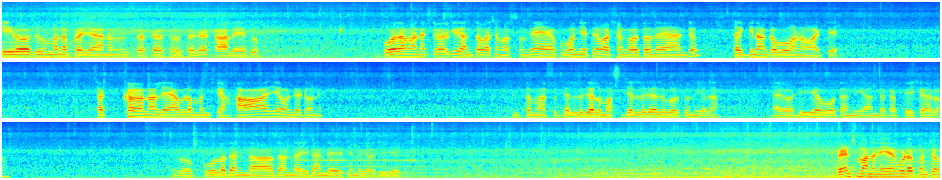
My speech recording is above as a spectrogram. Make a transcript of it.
ఈరోజు మన ప్రయాణం సకసవతగా కాలేదు పోదామని వచ్చే వరకు అంత వర్షం వస్తుంది ఆయన ఫోన్ చేస్తే వర్షం కొడుతుంది అంటే తగ్గినాక పోవన్నమాటే చక్కగా నా ల్యాబ్లో మంచి హాయిగా ఉండేటోని. ఇంత మస్తు జల్ల జల్లు మస్తు జల్ల జల్లు కొడుతుంది కదా. అయ్యో డీజే పోతుంది అంత కప్పేశారు. ఇగో పూల దండ ఆ దండ ఈ దండ వేసిండు కదా డీజే. ఫ్రెండ్స్ మొన్న నేను కూడా కొంచెం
